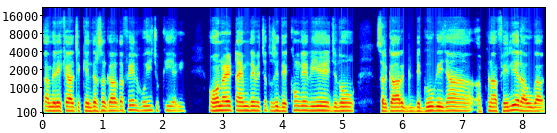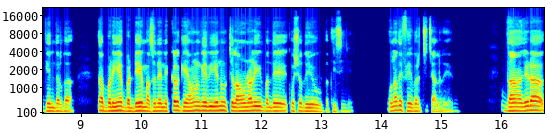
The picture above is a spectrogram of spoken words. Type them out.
ਤਾਂ ਮੇਰੇ ਖਿਆਲ 'ਚ ਕੇਂਦਰ ਸਰਕਾਰ ਤਾਂ ਫੇਲ ਹੋ ਹੀ ਚੁੱਕੀ ਹੈਗੀ। ਆਉਣ ਵਾਲੇ ਟਾਈਮ ਦੇ ਵਿੱਚ ਤੁਸੀਂ ਦੇਖੋਗੇ ਵੀ ਇਹ ਜਦੋਂ ਸਰਕਾਰ ਡਿੱਗੂਗੀ ਜਾਂ ਆਪਣਾ ਫੇਲਿਅਰ ਆਊਗਾ ਕੇਂਦਰ ਦਾ ਤਾਂ ਬੜੀਆਂ ਵੱਡੇ ਮਸਲੇ ਨਿਕਲ ਕੇ ਆਉਣਗੇ ਵੀ ਇਹਨੂੰ ਚਲਾਉਣ ਵਾਲੀ ਬੰਦੇ ਕੁਝ ਉਦਯੋਗਪਤੀ ਸੀਗੇ। ਉਹਨਾਂ ਦੇ ਫੇਵਰ 'ਚ ਚੱਲ ਰਹੇ ਆ ਤਾਂ ਜਿਹੜਾ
